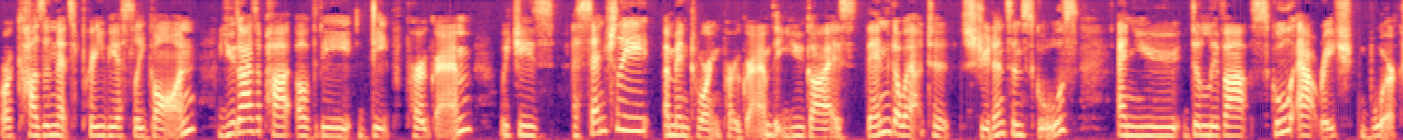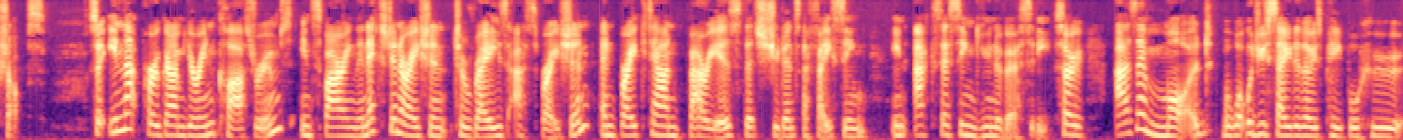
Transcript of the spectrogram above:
or a cousin that's previously gone, you guys are part of the DEAP program, which is essentially a mentoring program that you guys then go out to students and schools and you deliver school outreach workshops. So, in that program, you're in classrooms, inspiring the next generation to raise aspiration and break down barriers that students are facing in accessing university. So, as a mod, well, what would you say to those people who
